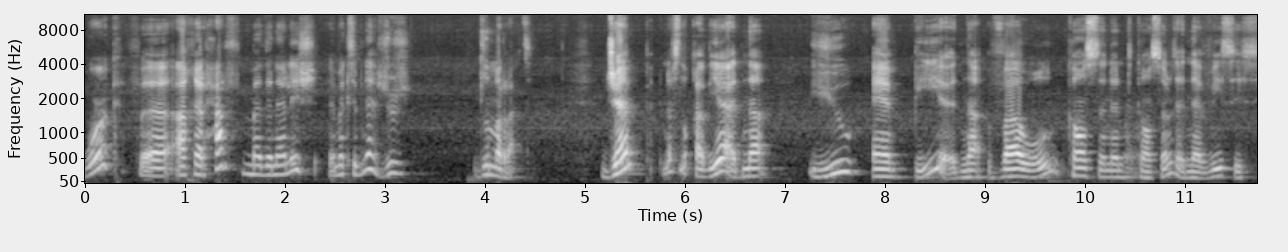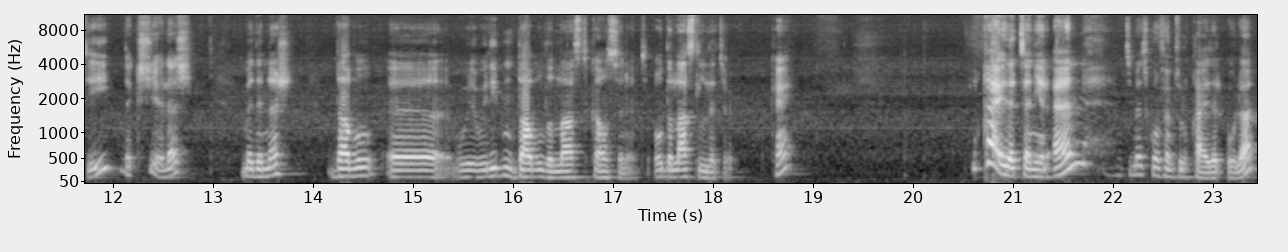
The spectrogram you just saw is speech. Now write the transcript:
work في اخر حرف ما درنا ليش ما كتبناه جوج د المرات jump نفس القضية عندنا p عندنا vowel consonant consonant عندنا C داكشي علاش ما درناش double uh, we, we didn't double the last consonant or the last letter okay القاعدة الثانية الآن أنتم تكون فهمتوا القاعدة الأولى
